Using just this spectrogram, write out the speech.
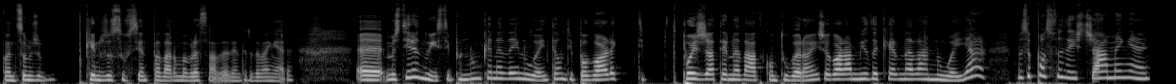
Quando somos pequenos o suficiente para dar uma abraçada dentro da banheira. Uh, mas tirando isso, tipo, nunca nadei nua. Então, tipo, agora, tipo, depois de já ter nadado com tubarões, agora a miúda quer nadar nua. E, ah, mas eu posso fazer isto já amanhã.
